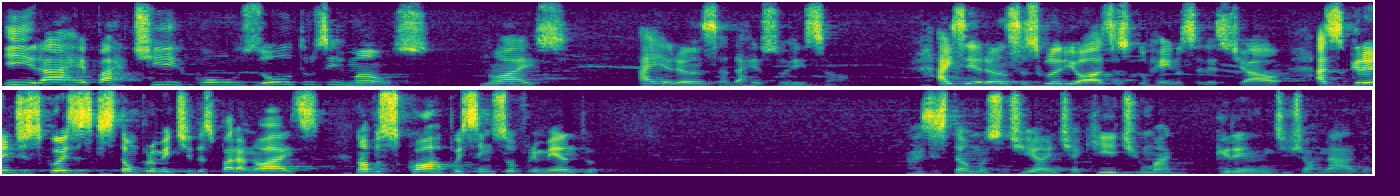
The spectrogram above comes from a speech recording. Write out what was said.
e irá repartir com os outros irmãos, nós, a herança da ressurreição, as heranças gloriosas do reino celestial, as grandes coisas que estão prometidas para nós, novos corpos sem sofrimento. Nós estamos diante aqui de uma grande jornada.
